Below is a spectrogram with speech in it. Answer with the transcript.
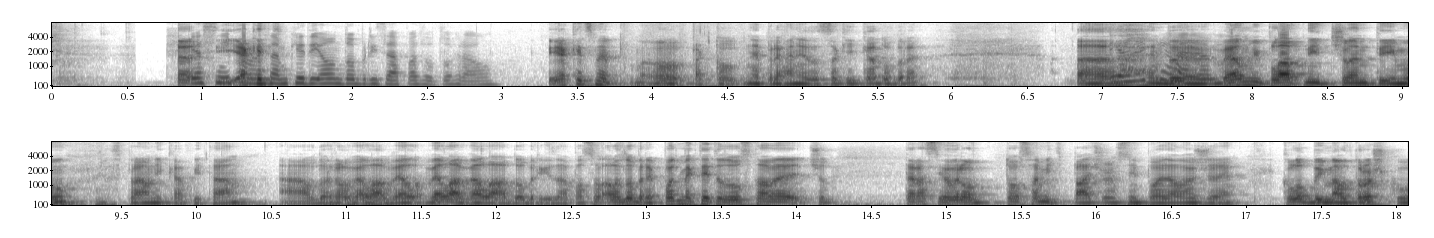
ja si nepamätám, ja keď... kedy on dobrý zápas odohral. Ja keď sme... Oh, tak to neprehania zase Kika, dobre. Uh, ja to je veľmi platný člen týmu, správny kapitán a odohral mm. veľa, veľa, veľa, veľa dobrých zápasov. Ale dobre, poďme k tejto zostave, čo teraz si hovoril, to sa mi páči, čo si povedala, že Klopp by mal trošku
